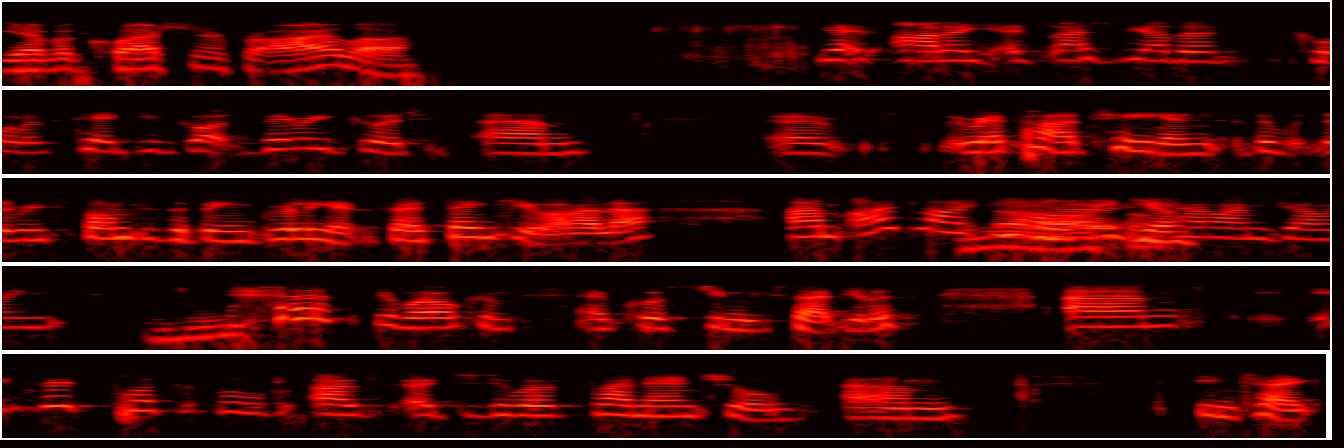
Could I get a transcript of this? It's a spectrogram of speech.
you have a question for Isla? Yeah, Anna, as the other caller said, you've got very good um, uh, repartee, and the, the responses have been brilliant. So thank you, Isla. Um, I'd like No, to know you. how I'm going. Mm-hmm. You're welcome. And of course, Jimmy's fabulous. Um, is it possible uh, uh, to do a financial um, intake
